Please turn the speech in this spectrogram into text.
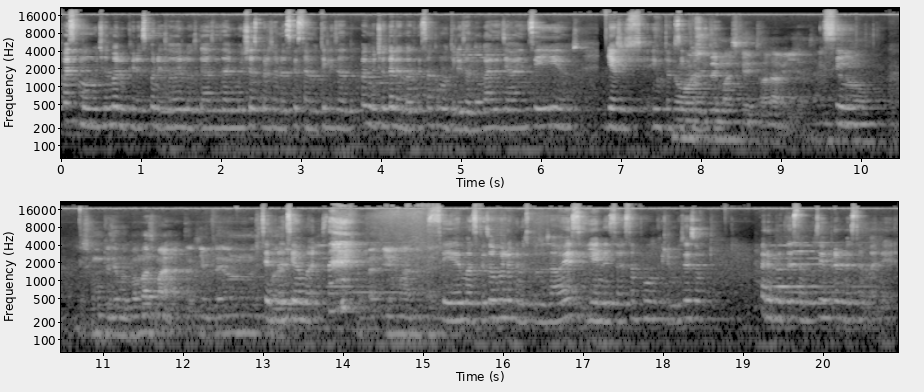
pues como muchas maluqueras con eso de los gases, hay muchas personas que están utilizando, pues muchos de los más que están como utilizando gases ya vencidos, y eso es intoxicante. No, eso es de más que toda la vida, sí. Es como que se vuelva más mala, pero siempre, siempre han sido malas. sí, además que eso fue lo que nos pasó esa vez, y en esta vez tampoco queremos eso pero protestamos siempre a nuestra manera.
